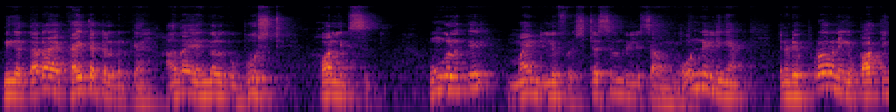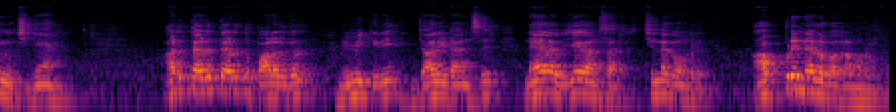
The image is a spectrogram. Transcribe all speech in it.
நீங்கள் தர கைத்தட்டல் இருக்க அதுதான் எங்களுக்கு பூஸ்ட் ஹார்லிக்ஸ் உங்களுக்கு மைண்ட் ரிலீஃப் ஸ்ட்ரெஸ் ரிலீஸ் ஆகுங்க. ஒன்றும் இல்லைங்க. என்னுடைய ப்ரோவை நீங்கள் பார்த்தீங்கன்னு வச்சுக்கேன். அடுத்த அடுத்த அடுத்த பாடல்கள் மிமிக்கிரி ஜாலி டான்ஸு நேராக விஜயகாந்த் சார் சின்ன கவுண்டரு அப்படியே நேரில் பார்க்குற மாதிரி இருக்கும்.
